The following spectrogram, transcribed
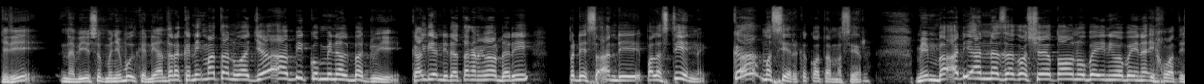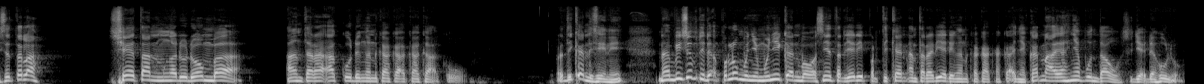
Jadi Nabi Yusuf menyebutkan di antara kenikmatan wajah abikum minal badui. Kalian didatangkan dari pedesaan di Palestina ke Mesir, ke kota Mesir. Mimba adi an nazaqa syaitanu baini wa baina ikhwati. Setelah Syaitan mengadu domba antara aku dengan kakak-kakakku. Perhatikan di sini, Nabi Yusuf tidak perlu menyembunyikan bahwasanya terjadi pertikaian antara dia dengan kakak-kakaknya karena ayahnya pun tahu sejak dahulu.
